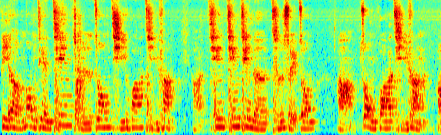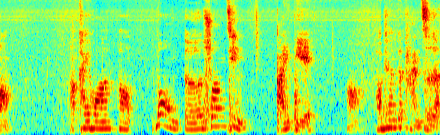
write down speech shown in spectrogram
第二，梦见清池中奇花齐放，啊，清清净的池水中，啊，种花齐放啊，啊，开花，哈，梦得双镜白蝶，啊，好像那个毯子啊，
